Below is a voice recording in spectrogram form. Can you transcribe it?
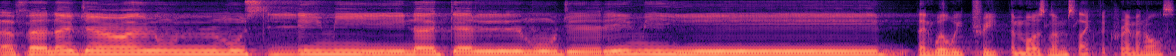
أفنجعل المسلمين كالمجرمين Then will we treat the Muslims like the criminals?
